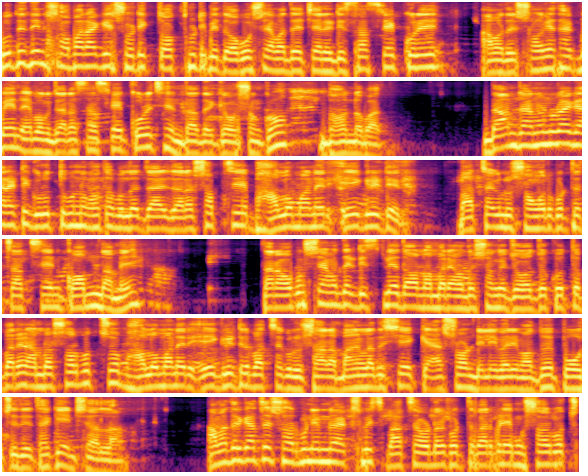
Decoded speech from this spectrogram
প্রতিদিন সবার আগে সঠিক তথ্যটি পেতে অবশ্যই আমাদের চ্যানেলটি সাবস্ক্রাইব করে আমাদের সঙ্গে থাকবেন এবং যারা সাবস্ক্রাইব করেছেন তাদেরকে অসংখ্য ধন্যবাদ। দাম জানানোর আগে আরেকটি গুরুত্বপূর্ণ কথা বলতে যায় যারা সবচেয়ে ভালো মানের এ গ্রেডের বাচ্চাগুলো সংগ্রহ করতে চাচ্ছেন কম দামে, তারা অবশ্যই আমাদের ডিসপ্লে দেওয়া নম্বরে আমাদের সঙ্গে যোগাযোগ করতে পারেন। আমরা সর্বোচ্চ ভালো মানের এ গ্রেডের বাচ্চাগুলো সারা বাংলাদেশে ক্যাশ অন ডেলিভারির মাধ্যমে পৌঁছে দিয়ে থাকি ইনশাল্লাহ আমাদের কাছে সর্বনিম্ন একশো পিস বাচ্চা অর্ডার করতে পারবেন এবং সর্বোচ্চ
